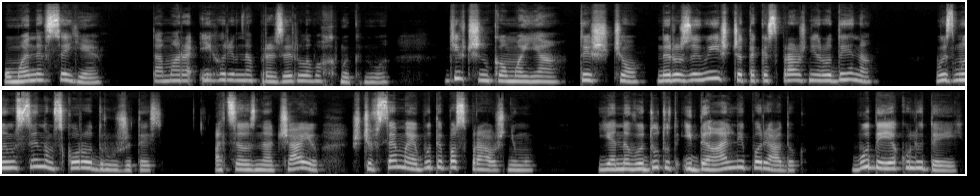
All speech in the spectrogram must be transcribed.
У мене все є. Тамара Ігорівна презирливо хмикнула. Дівчинко моя, ти що, не розумієш, що таке справжня родина? Ви з моїм сином скоро одружитесь, а це означає, що все має бути по-справжньому. Я наведу тут ідеальний порядок. Буде як у людей.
